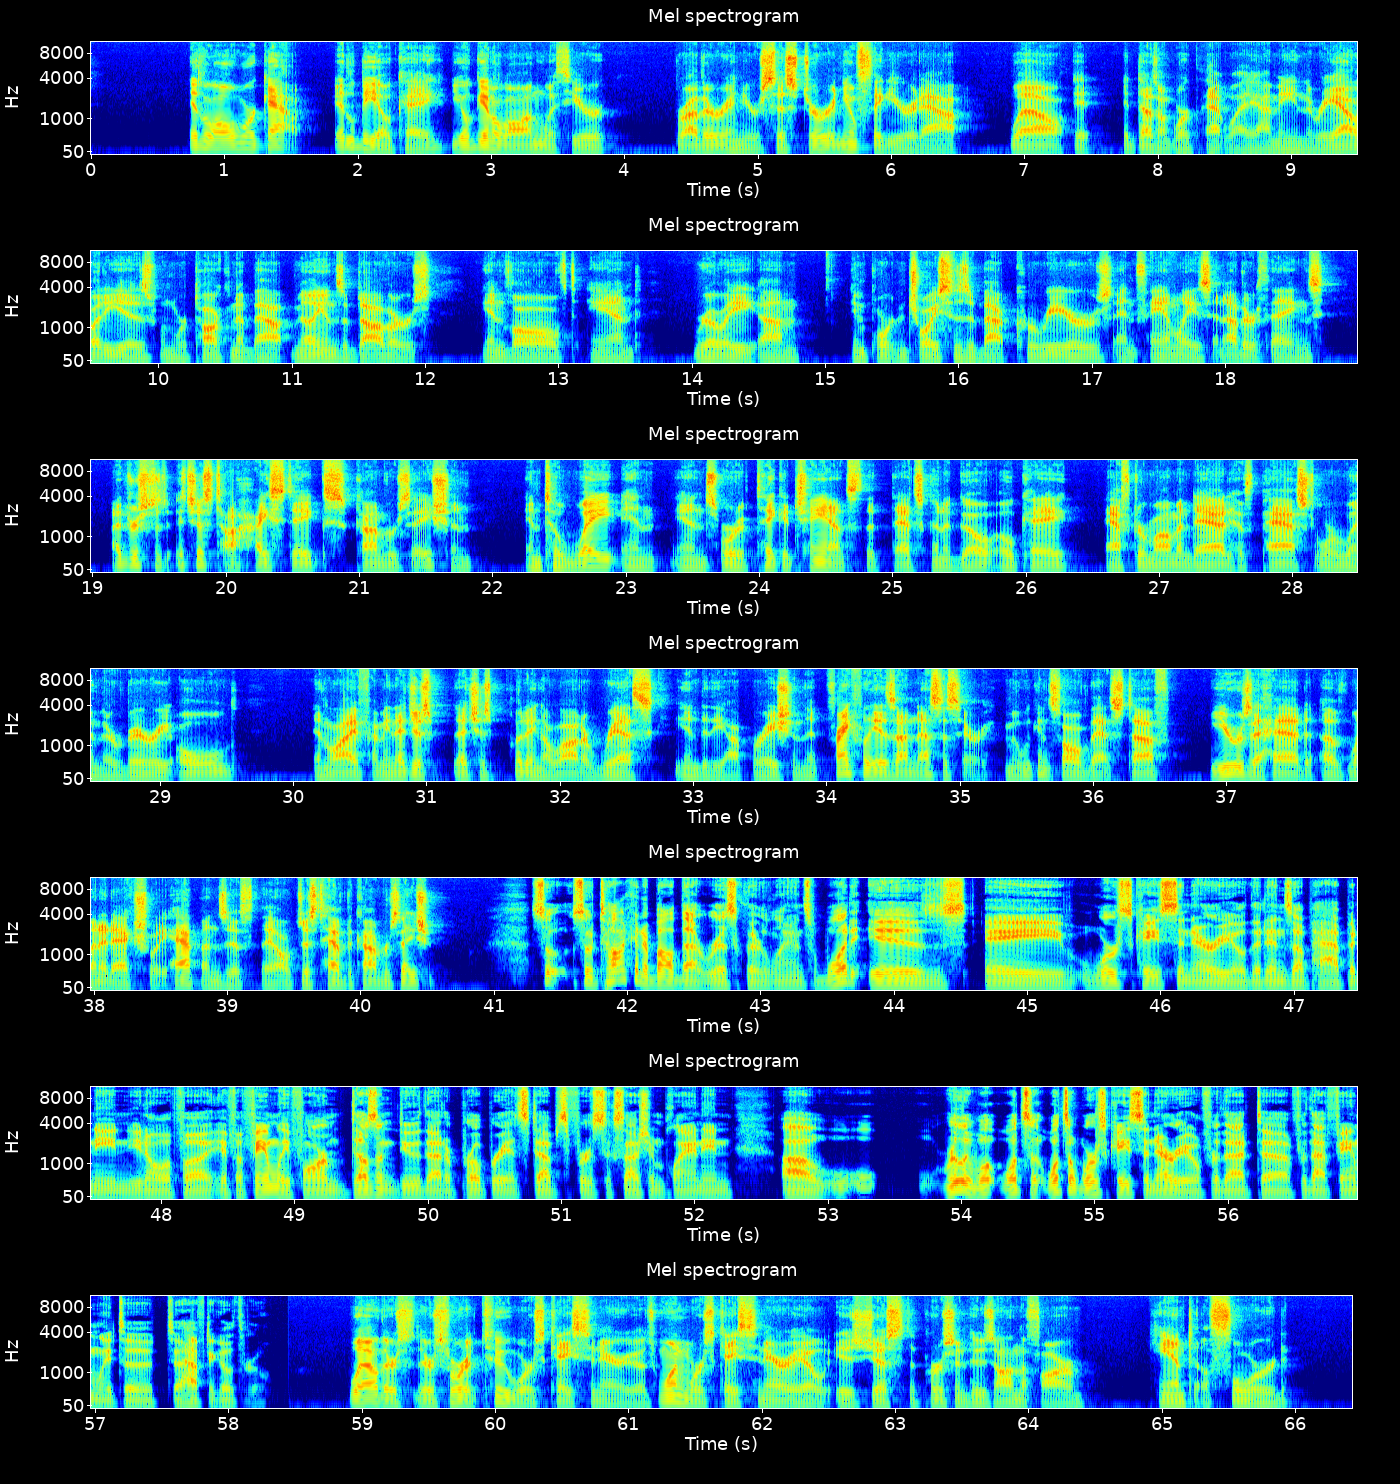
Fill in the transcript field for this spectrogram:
it'll all work out. It'll be okay. You'll get along with your brother and your sister and you'll figure it out. Well, it, it doesn't work that way. I mean, the reality is when we're talking about millions of dollars involved and really um, important choices about careers and families and other things. I just it's just a high stakes conversation, and to wait and and sort of take a chance that that's going to go okay after mom and dad have passed or when they're very old in life. I mean, that just that's just putting a lot of risk into the operation that frankly is unnecessary. I mean, we can solve that stuff years ahead of when it actually happens if they'll just have the conversation. So, so talking about that risk there, Lance, what is a worst case scenario that ends up happening? You know, if a if a family farm doesn't do that appropriate steps for succession planning, uh, really, what what's a, what's a worst case scenario for that uh, for that family to to have to go through? Well, there's there's sort of two worst case scenarios. One worst case scenario is just the person who's on the farm can't afford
